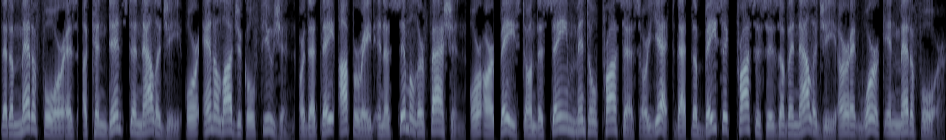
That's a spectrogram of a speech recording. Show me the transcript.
that a metaphor is a condensed analogy or analogical fusion or that they operate in a similar fashion or are based on the same mental process or yet that the basic processes of analogy are at work in metaphor.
